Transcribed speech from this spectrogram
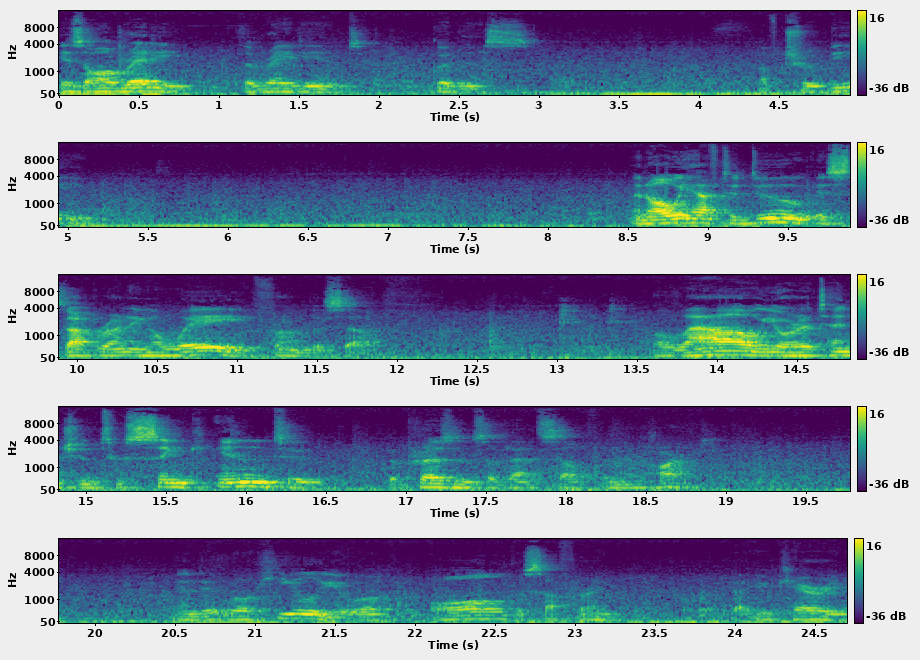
is already the radiant goodness of true being. And all we have to do is stop running away from the self. Allow your attention to sink into the presence of that self in your heart. And it will heal you of all the suffering that you carry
